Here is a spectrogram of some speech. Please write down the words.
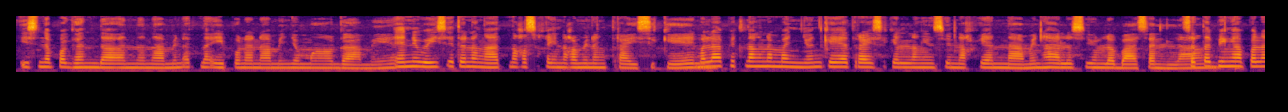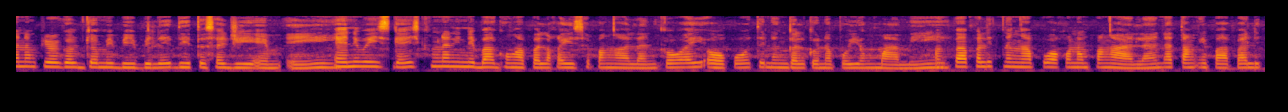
is napaghandaan na namin at naipon na namin yung mga gamit. Anyways, ito na nga at nakasakay na kami ng tricycle. Malapit lang naman yun kaya tricycle lang yung sinakyan namin. Halos yung labasan lang. Sa tabi nga pala ng Pure Gold kami bibili dito sa GMA. Anyways guys, kung naninibago nga pala kayo sa pangalan ko ay opo, tinanggal ko na po yung mami. Magpapalit na nga po ako ng pangalan at ang ipapalit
